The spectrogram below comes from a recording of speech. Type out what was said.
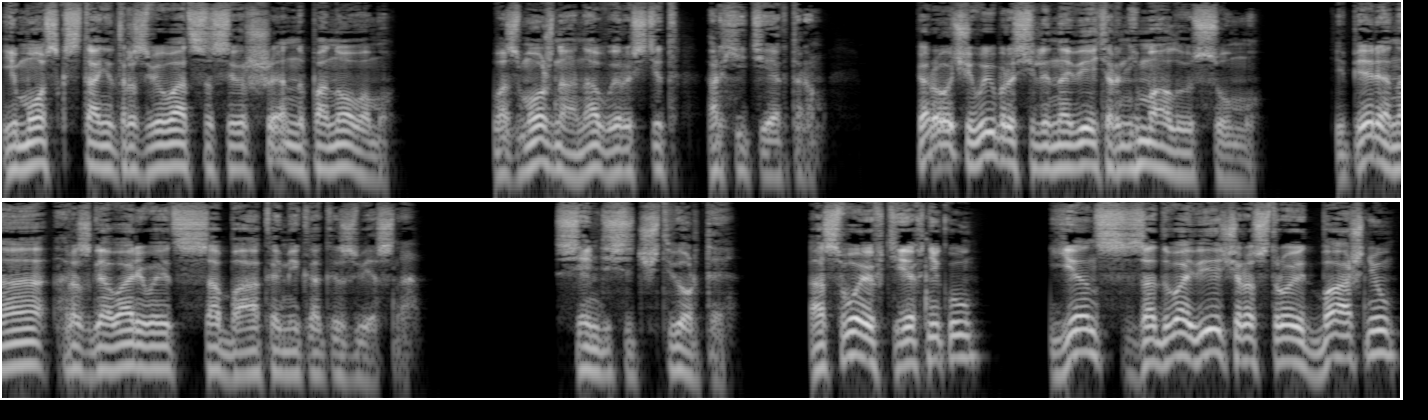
и мозг станет развиваться совершенно по-новому. Возможно, она вырастет архитектором. Короче, выбросили на ветер немалую сумму. Теперь она разговаривает с собаками, как известно. 74. Освоив технику, Йенс за два вечера строит башню,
